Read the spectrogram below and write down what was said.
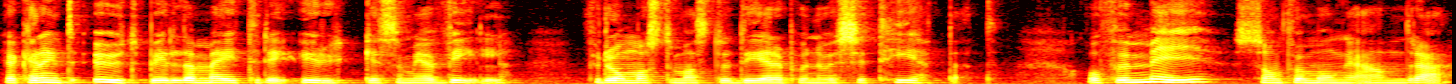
Jag kan inte utbilda mig till det yrke som jag vill, för då måste man studera på universitetet. Och för mig, som för många andra,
